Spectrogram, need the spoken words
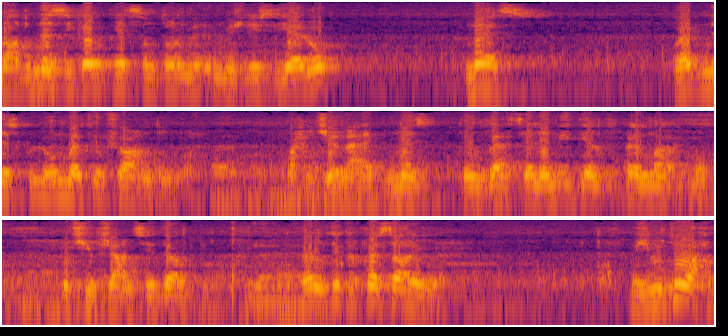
بعض الناس اللي كانوا كيتصنتوا المجلس ديالو ناس وهاد الناس كلهم ماتوا مشاو عند الله. واحد جماعة الناس كاع تلاميذ ديال الفقيه الله يرحمه كلشي مشى عند سيدي ربي. كانوا ديك القيصرية جبتوا واحد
